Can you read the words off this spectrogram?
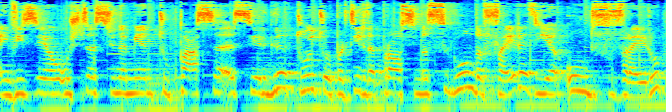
Em Viseu, o estacionamento passa a ser gratuito a partir da próxima segunda-feira, dia 1 de fevereiro.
